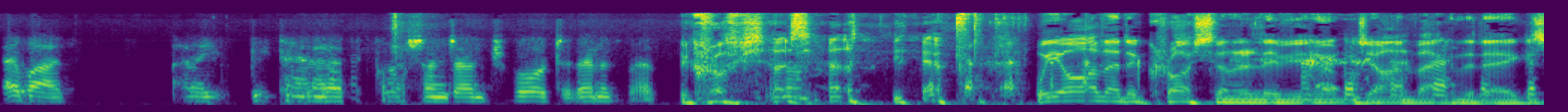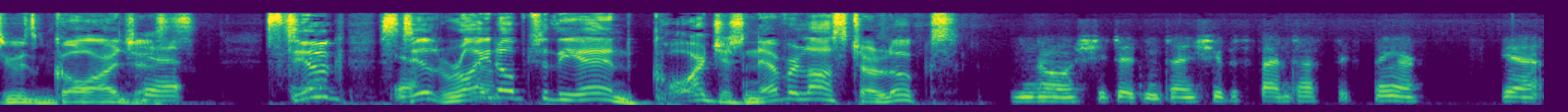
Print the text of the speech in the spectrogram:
It was. And I, we kind of had a crush on John Travolta then as well. The crush on yeah. We all had a crush on Olivia Newton John back in the day because she was gorgeous. Yeah. Still, still, Yeah, right up to the end, gorgeous. Never lost her looks. No, she didn't, and she was a fantastic singer. Yeah.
